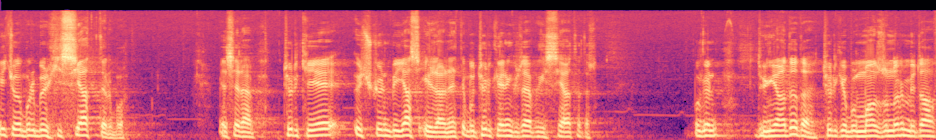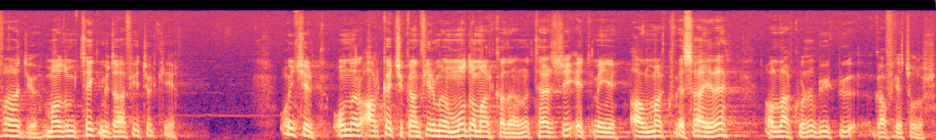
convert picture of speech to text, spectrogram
Hiç o bir hissiyattır bu. Mesela Türkiye üç gün bir yaz ilan etti. Bu Türkiye'nin güzel bir hissiyatıdır. Bugün dünyada da Türkiye bu mazlumları müdafaa ediyor. Mazlum tek müdafi Türkiye. Onun için onları arka çıkan firmanın moda markalarını tercih etmeyi almak vesaire Allah korusun büyük bir gaflet olur.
